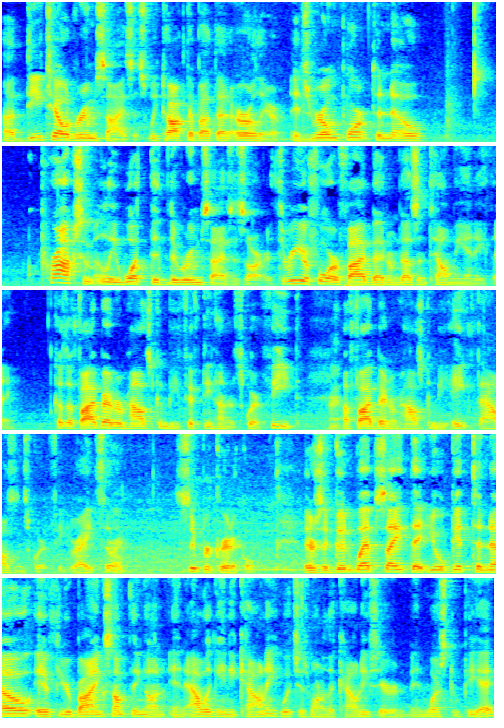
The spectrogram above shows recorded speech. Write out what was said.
Uh, detailed room sizes. We talked about that earlier. It's real important to know approximately what the, the room sizes are. Three or four or five bedroom doesn't tell me anything. Because a five bedroom house can be 1,500 square feet. Right. A five bedroom house can be 8,000 square feet, right? So, Right. super critical. There's a good website that you'll get to know if you're buying something on in Allegheny County, which is one of the counties here in, in western PA.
